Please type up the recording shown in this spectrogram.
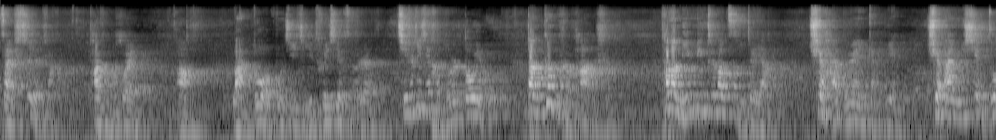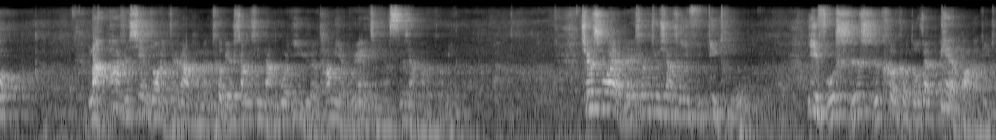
在事业上，他可能会啊。懒惰、不积极、推卸责任，其实这些很多人都有，但更可怕的是，他们明明知道自己这样，却还不愿意改变，却安于现状。哪怕是现状已经让他们特别伤心、难过、抑郁了，他们也不愿意进行思想上的革命。其实说呀，人生就像是一幅地图，一幅时时刻刻都在变化的地图。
